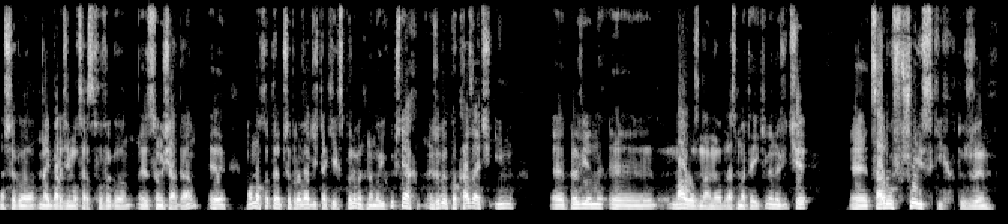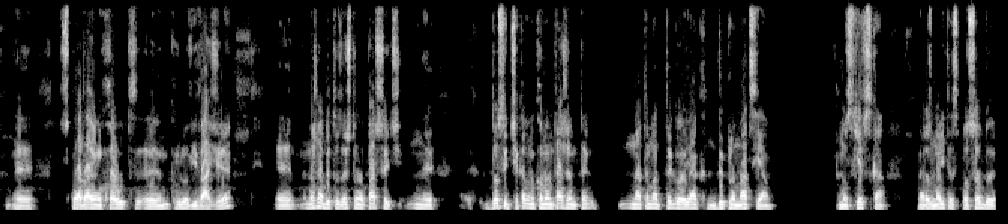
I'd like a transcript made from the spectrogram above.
naszego najbardziej mocarstwowego e, sąsiada. E, mam ochotę przeprowadzić taki eksperyment na moich uczniach, żeby pokazać im e, pewien mało znany obraz Matejki, mianowicie carów szujskich, którzy składają hołd królowi Wazie. Można by to zresztą opatrzyć dosyć ciekawym komentarzem te, na temat tego, jak dyplomacja moskiewska na rozmaite sposoby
